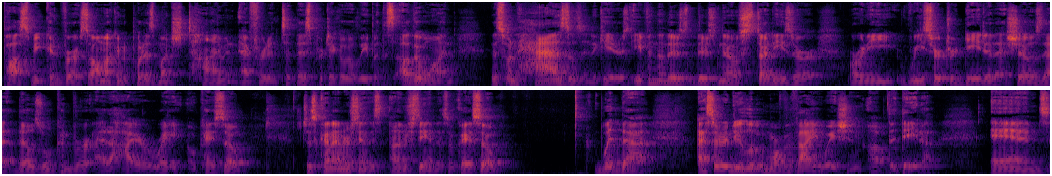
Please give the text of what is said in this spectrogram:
possibly convert so i'm not going to put as much time and effort into this particular lead but this other one this one has those indicators, even though there's there's no studies or or any research or data that shows that those will convert at a higher rate. Okay, so just kind of understand this. Understand this. Okay, so with that, I started to do a little bit more of evaluation of the data, and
